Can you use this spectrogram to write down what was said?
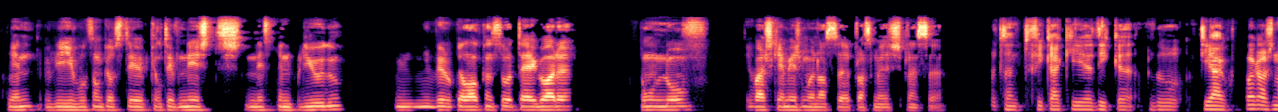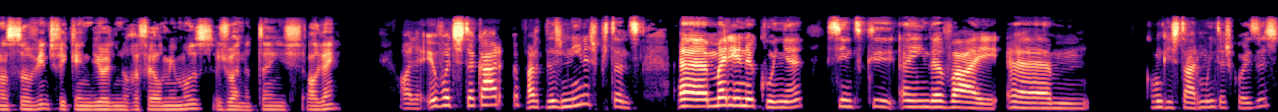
pequeno, vi a evolução que ele teve, que ele teve nestes, neste pequeno período, e ver o que ele alcançou até agora, tão novo, eu acho que é mesmo a nossa próxima esperança. Portanto, fica aqui a dica do Tiago para os nossos ouvintes. Fiquem de olho no Rafael Mimoso. Joana, tens alguém? Olha, eu vou destacar a parte das meninas, portanto, a Mariana Cunha, sinto que ainda vai ahm, conquistar muitas coisas,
